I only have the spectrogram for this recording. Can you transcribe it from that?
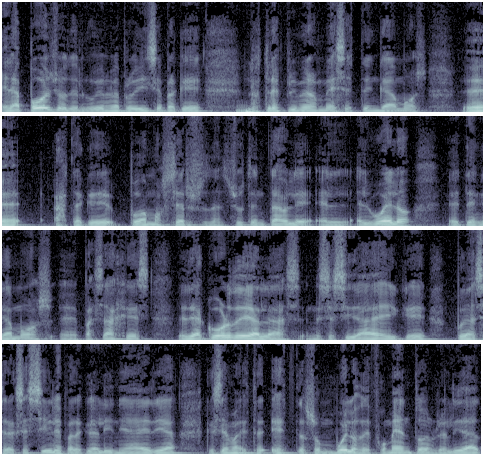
el, apoyo del gobierno de la provincia para que los tres primeros meses tengamos hasta que podamos ser sustentable el, el vuelo, eh, tengamos eh, pasajes de acorde a las necesidades y que puedan ser accesibles para que la línea aérea, que se llama, este, estos son vuelos de fomento en realidad,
